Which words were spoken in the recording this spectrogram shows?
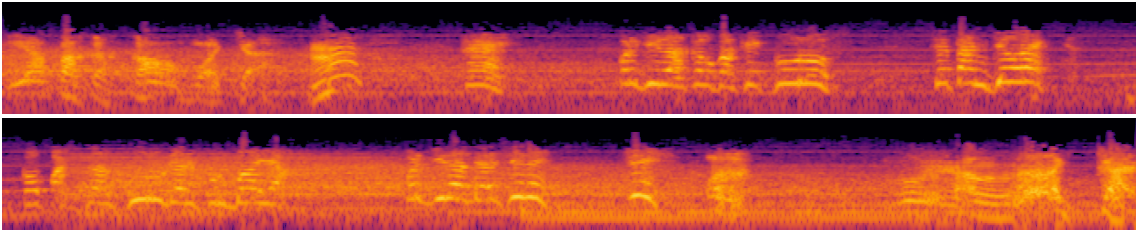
siapakah kau bocah? Hmm? Hei, pergilah kau kakek kurus. Setan jelek. Kau pastilah guru dari Purbaya. Pergilah dari sini. Cih. Wah, kurang ajar.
